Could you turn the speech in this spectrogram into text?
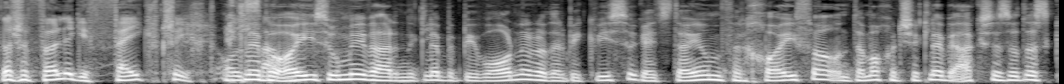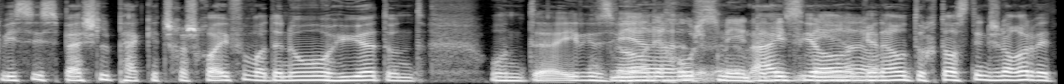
Das ist eine völlige Fake-Geschichte. Ich glaube, zusammen. eure Summe werden, ich glaube, bei Warner oder bei Gewisso geht es da um Verkäufe und da machen sie, glaube ich, extra so das gewisse Special Package kannst kaufen, wo dann noch Hüte und, und äh, irgendwie Ja, es mehr gibt's mehr, ja, genau, und durch das dann nachher wird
